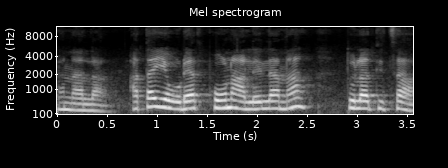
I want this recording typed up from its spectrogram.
म्हणाला. आता एवढ्यात फोन आलेला ना तुला तिचा.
